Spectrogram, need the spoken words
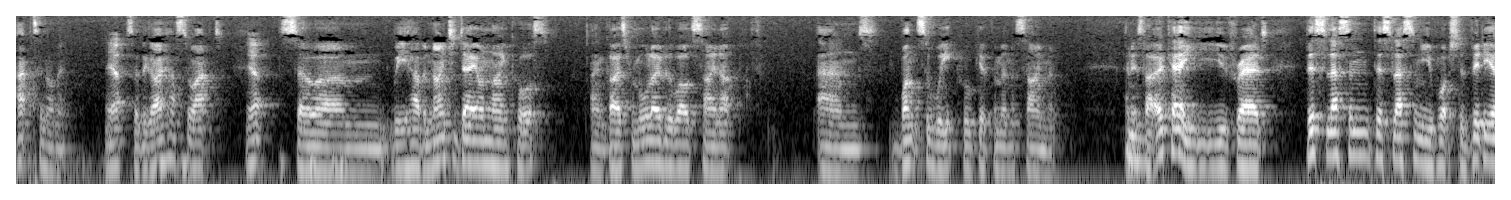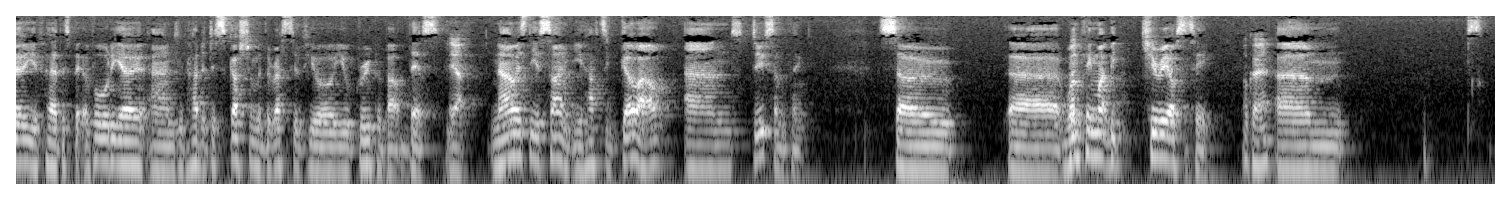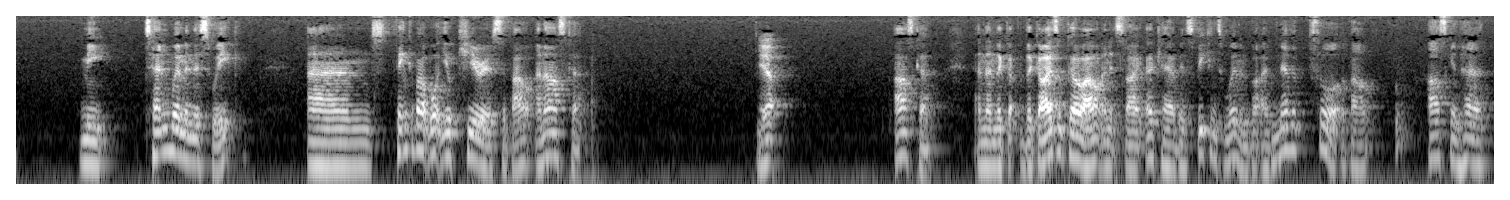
Acting on it. yeah So the guy has to act. yeah So um, we have a 90 day online course, and guys from all over the world sign up. And once a week, we'll give them an assignment. And it's like, okay, you- you've read this lesson, this lesson, you've watched a video, you've heard this bit of audio, and you've had a discussion with the rest of your, your group about this. yeah Now is the assignment. You have to go out and do something. So, uh, one thing might be curiosity. okay Um, meet 10 women this week and think about what you're curious about and ask her. yeah Ask her. And then the the guys will go out, and it's like, okay, I've been speaking to women, but I've never thought about asking her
